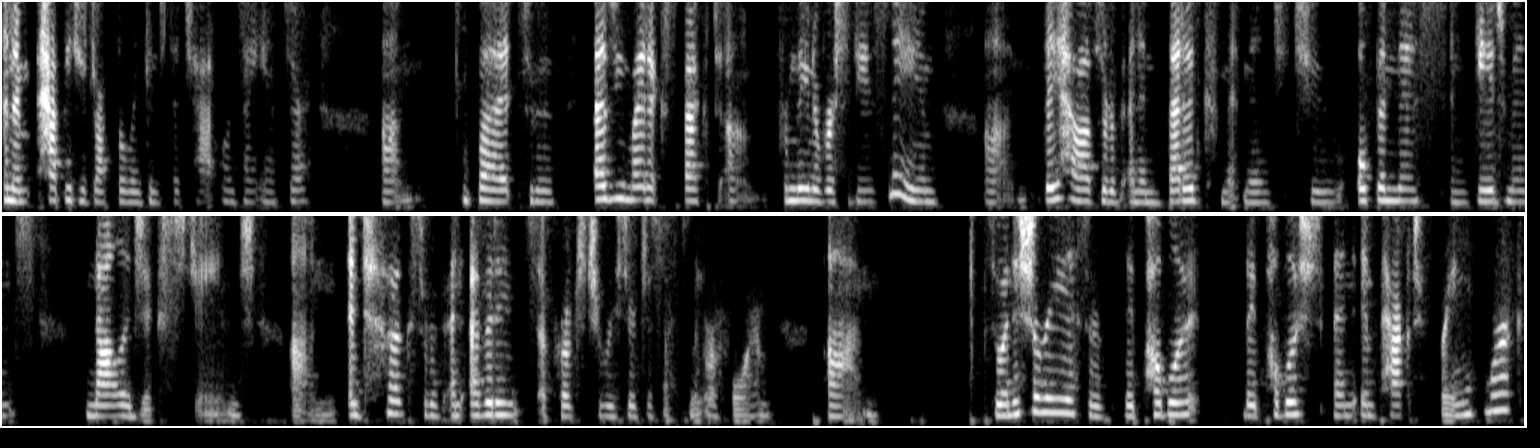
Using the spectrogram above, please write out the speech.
And I'm happy to drop the link into the chat once I answer. Um, but sort of as you might expect um, from the university's name, um, they have sort of an embedded commitment to openness, engagement, knowledge exchange, um, and took sort of an evidence approach to research assessment reform. Um, so initially, sort of they publish they published an impact framework,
